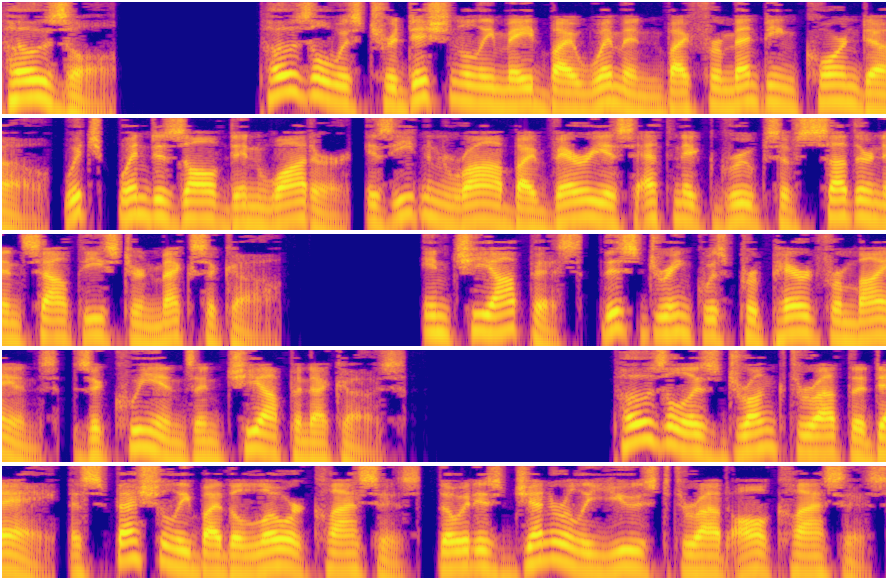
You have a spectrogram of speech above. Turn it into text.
pozol. Pozol was traditionally made by women by fermenting corn dough, which, when dissolved in water, is eaten raw by various ethnic groups of southern and southeastern Mexico. In Chiapas, this drink was prepared for Mayans, Zacuians and Chiapanecos. Pozol is drunk throughout the day, especially by the lower classes, though it is generally used throughout all classes.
